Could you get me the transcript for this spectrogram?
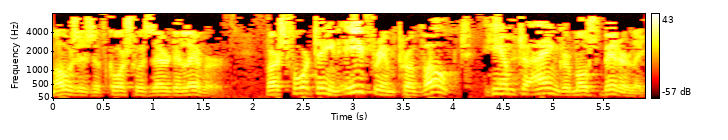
Moses, of course, was their deliverer. Verse 14, Ephraim provoked him to anger most bitterly.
